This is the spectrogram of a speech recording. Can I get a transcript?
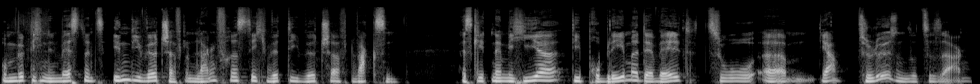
um wirklich ein Investments in die Wirtschaft und langfristig wird die Wirtschaft wachsen. Es geht nämlich hier, die Probleme der Welt zu, ähm, ja, zu lösen sozusagen.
